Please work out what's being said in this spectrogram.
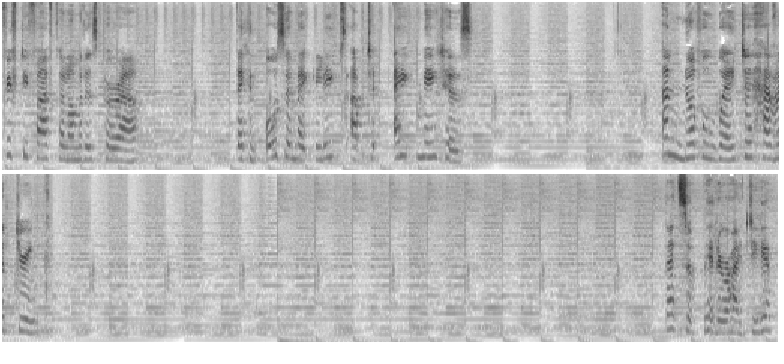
55 kilometers per hour. They can also make leaps up to 8 meters. A novel way to have a drink. That's a better idea.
